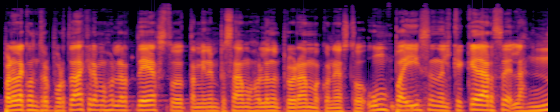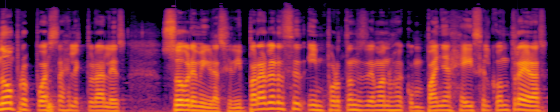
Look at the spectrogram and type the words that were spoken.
para la contraportada, queremos hablar de esto. También empezábamos hablando del programa con esto. Un país en el que quedarse, las no propuestas electorales sobre migración. Y para hablar de ese importante tema nos acompaña Hazel Contreras,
